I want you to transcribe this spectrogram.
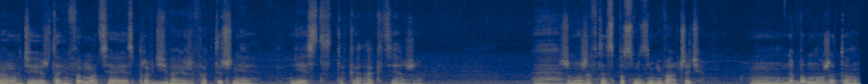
Mam nadzieję, że ta informacja jest prawdziwa i że faktycznie jest taka akcja, że, e, że można w ten sposób z nimi walczyć. Mm, No bo może to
